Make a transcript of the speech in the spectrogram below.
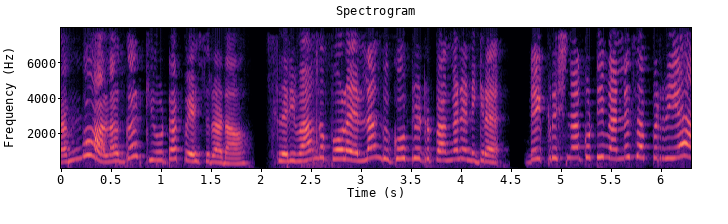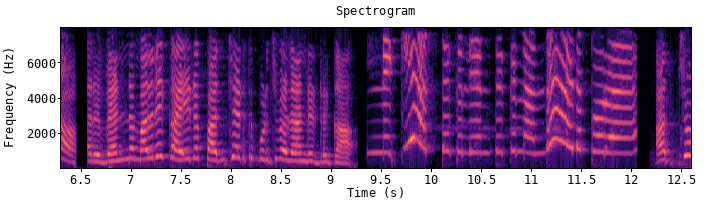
தங்கம் அழகா கியூட்டா பேசுறாடா. சரி வாங்க போல எல்லாம் அங்க கூப்பிட்டு இருப்பாங்கன்னு நினைக்கிறேன். டேய் கிருஷ்ணா குட்டி வெண்ணெய் சாப்பிடுறியா? அரு வெண்ணெய் மாதிரி கையில பஞ்ச் எடுத்து புடிச்சு விளையாண்டுட்டு இருக்கா. அச்சோ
